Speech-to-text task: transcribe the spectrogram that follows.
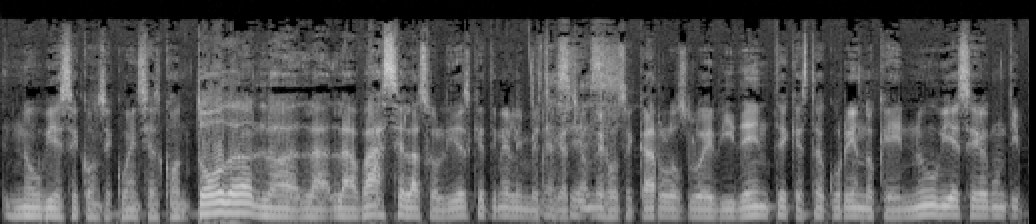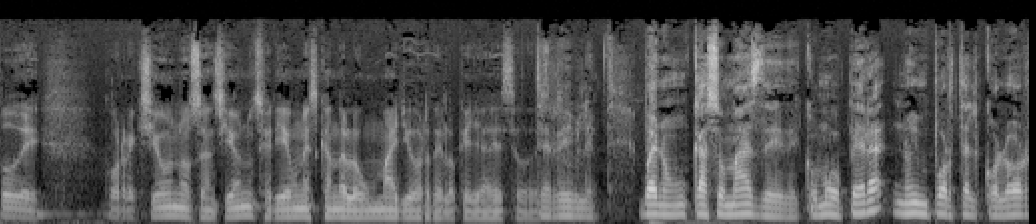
no hubiese consecuencias con toda la, la base, la solidez que tiene la investigación de José Carlos, lo evidente que está ocurriendo, que no hubiese algún tipo de corrección o sanción sería un escándalo aún mayor de lo que ya es. Terrible. Bueno, un caso más de, cómo opera, no importa el color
